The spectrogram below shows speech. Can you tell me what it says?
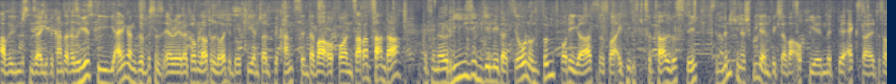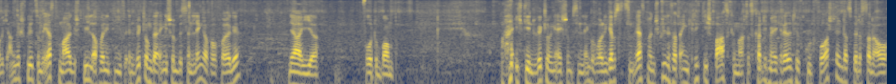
Aber die müssten sie eigentlich bekannt sein. Also hier ist die Eingang zur Business Area, da kommen lauter Leute durch, die anscheinend bekannt sind. Da war auch vorhin Sarazan da mit so einer riesigen Delegation und fünf Bodyguards. Das war eigentlich total lustig. Ein Münchner Spieleentwickler war auch hier mit der Exile. Das habe ich angespielt, zum ersten Mal gespielt, auch wenn ich die Entwicklung da eigentlich schon ein bisschen länger verfolge. Ja, hier, Fotobomb. Ich die Entwicklung eigentlich schon ein bisschen länger wollte. Ich habe es zum ersten Mal gespielt, das hat eigentlich richtig Spaß gemacht. Das könnte ich mir eigentlich relativ gut vorstellen, dass wir das dann auch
